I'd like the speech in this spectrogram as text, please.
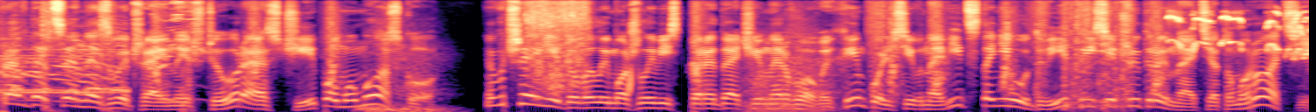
Правда, це не звичайний щур, а з чіпом у мозку. Вчені довели можливість передачі нервових імпульсів на відстані у 2013 році.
